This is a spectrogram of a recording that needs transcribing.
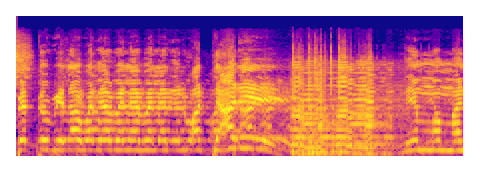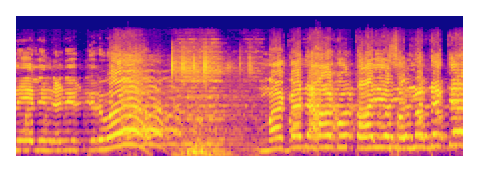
ಬೆತ್ತು ಬಿಲ ಬಲೆ ಬಲೆ ಬಲೆ ನಿರುವ ಜಾಡಿ ನಿಮ್ಮ ಮನೆಯಲ್ಲಿ ನಡೆಯುತ್ತಿರುವ ಮಗನ ಹಾಗೂ ತಾಯಿಯ ಸಂಬಂಧಕ್ಕೆ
